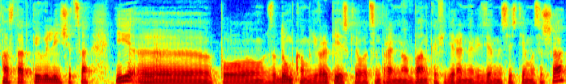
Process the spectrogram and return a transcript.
остатки увеличатся. И э, по задумкам Европейского Центрального банка Федеральной резервной системы США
